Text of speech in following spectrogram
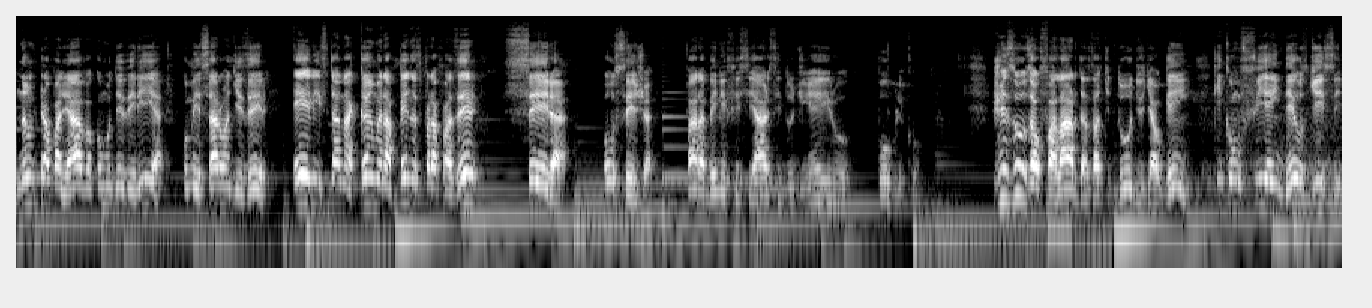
não trabalhava como deveria, começaram a dizer: ele está na Câmara apenas para fazer cera, ou seja, para beneficiar-se do dinheiro público. Jesus, ao falar das atitudes de alguém que confia em Deus, disse:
